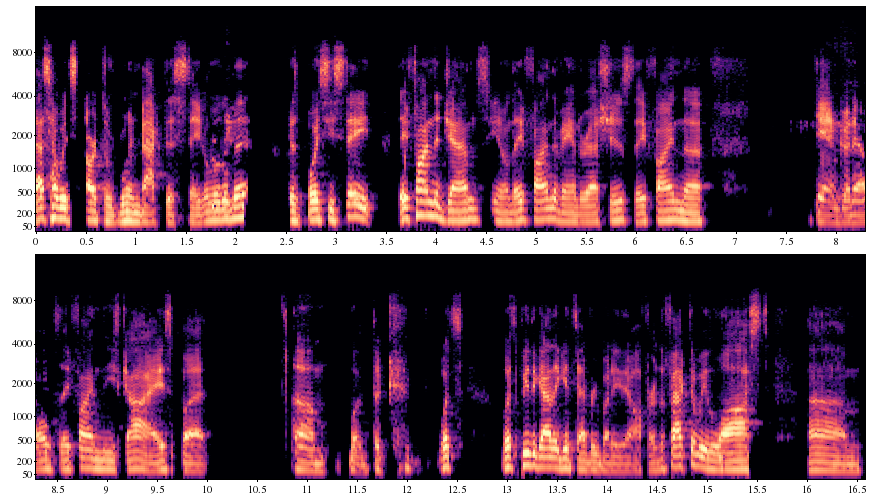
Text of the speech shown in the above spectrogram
That's how we start to win back this state a little bit. Because Boise State, they find the gems, you know, they find the Vander Esch's, they find the Dan Goodells, they find these guys, but um what the what's let's be the guy that gets everybody the offer. The fact that we lost um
